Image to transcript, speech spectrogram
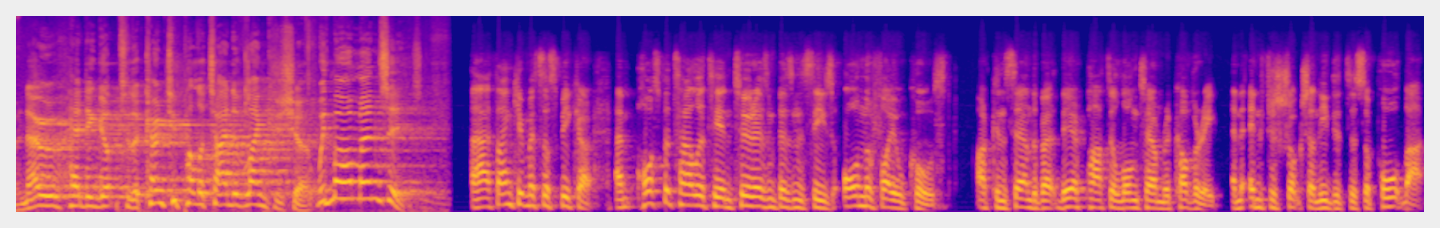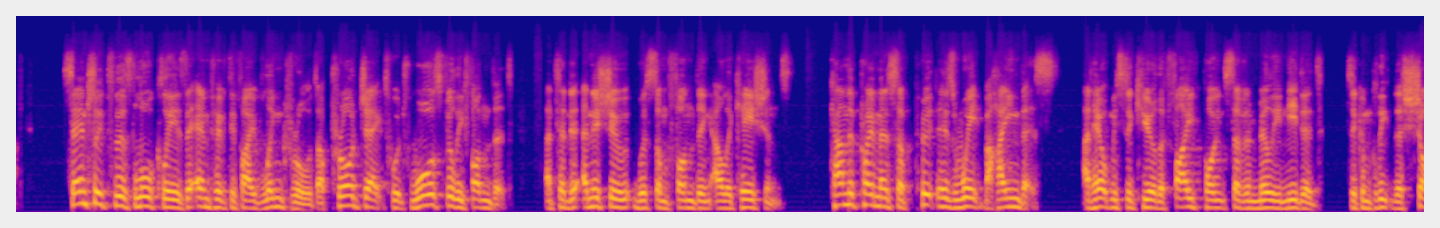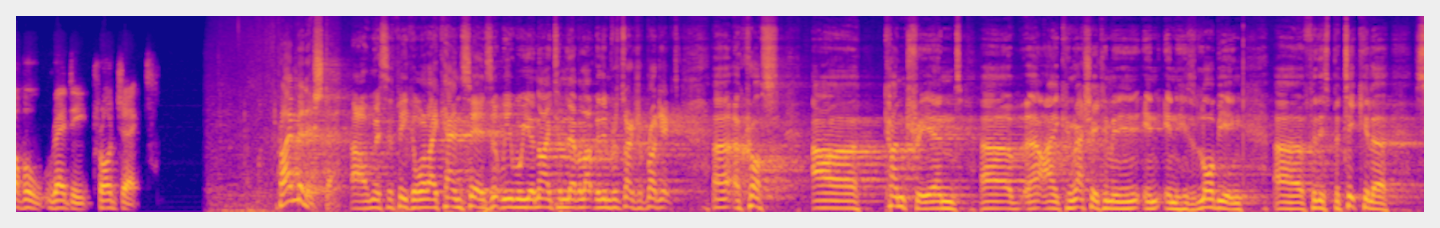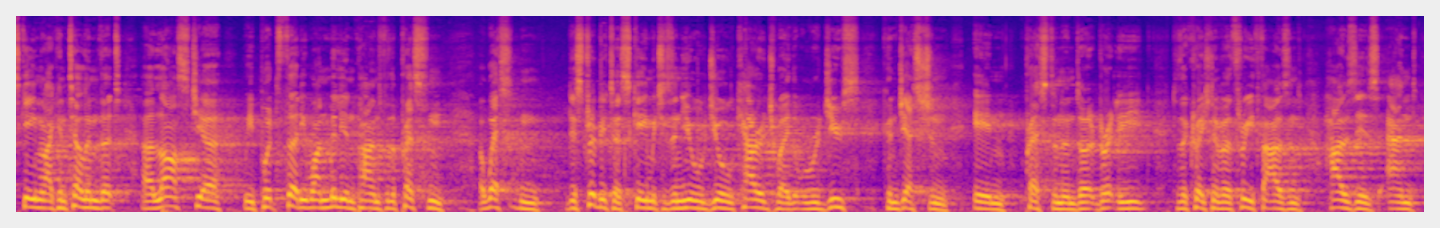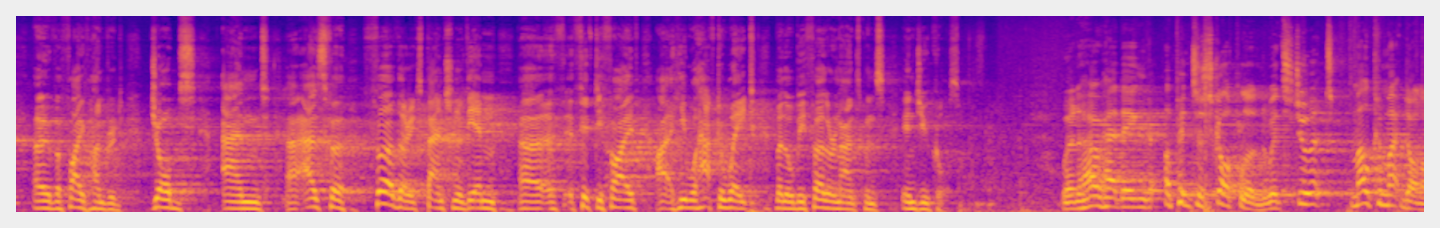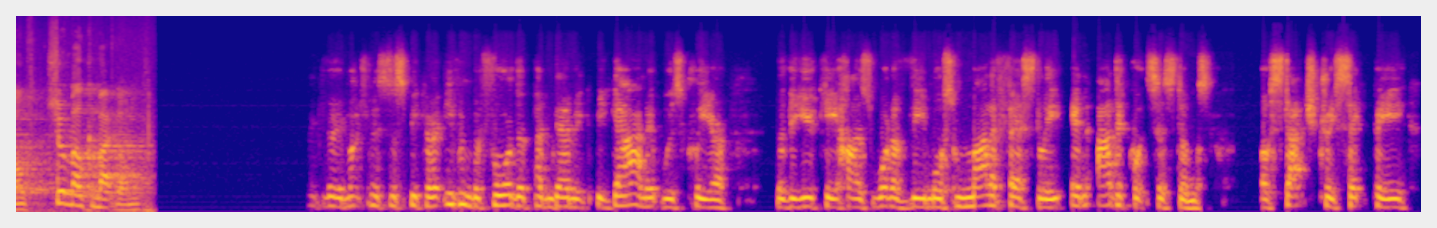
We're now heading up to the County Palatine of Lancashire with Mark Menzies. Uh, thank you, Mr. Speaker. Um, hospitality and tourism businesses on the Fylde Coast are concerned about their path to long term recovery and the infrastructure needed to support that. Centrally to this locally is the M55 Link Road, a project which was fully funded and had an issue with some funding allocations. Can the Prime Minister put his weight behind this and help me secure the 5.7 million needed to complete the shovel-ready project? Prime Minister. Uh, Mr. Speaker, what I can say is that we will unite and level up with infrastructure projects uh, across our country, and uh, I congratulate him in, in, in his lobbying uh, for this particular scheme. And I can tell him that uh, last year we put £31 million for the Preston Western distributor scheme, which is a new dual carriageway that will reduce congestion in Preston and directly lead to the creation of over 3,000 houses and over 500 jobs. And uh, as for further expansion of the M55, uh, uh, he will have to wait, but there will be further announcements in due course. We're now heading up into Scotland with Stewart Malcolm McDonald. Stewart Malcolm McDonald. Thank you very much, Mr. Speaker. Even before the pandemic began, it was clear that the UK has one of the most manifestly inadequate systems of statutory sick pay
